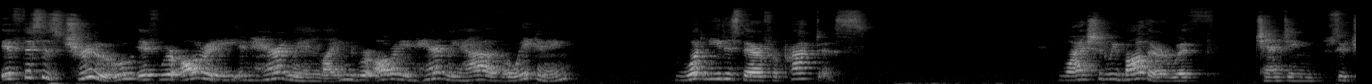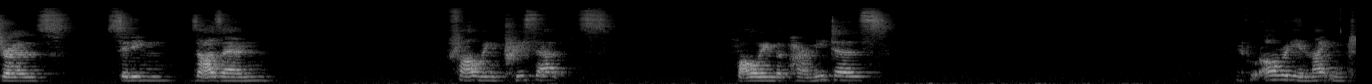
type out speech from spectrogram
if this is true, if we're already inherently enlightened, we're already inherently have awakening, what need is there for practice? Why should we bother with chanting sutras, sitting zazen, following precepts, following the paramitas? If we're already enlightened,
